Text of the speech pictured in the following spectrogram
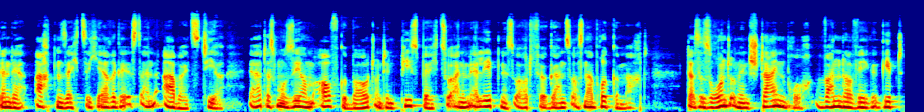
Denn der 68-Jährige ist ein Arbeitstier. Er hat das Museum aufgebaut und den Piesbech zu einem Erlebnisort für ganz Osnabrück gemacht. Dass es rund um den Steinbruch Wanderwege gibt,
